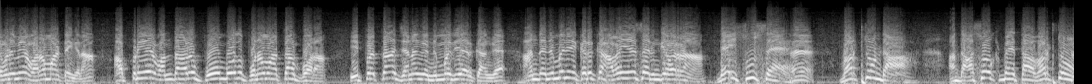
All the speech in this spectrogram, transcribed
எவனுமே வரமாட்டேங்கிறான். அப்படியே வந்தாலும் போகும்போது புனமாத்தான் போறான். இப்பதான் ஜனங்க நிம்மதியா இருக்காங்க. அந்த நிம்மதியை கெடுக்க அவன் ஏன் சார் இங்க வர்றான்? டேய் சூச. வரட்டும்டா. அந்த அசோக் மேத்தா வரட்டும்.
